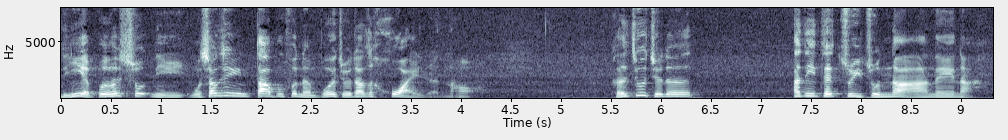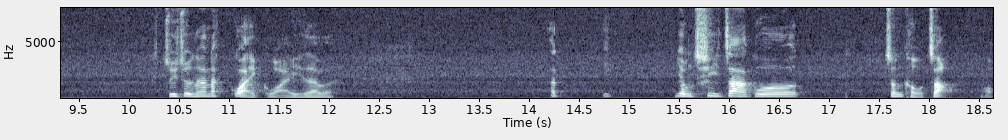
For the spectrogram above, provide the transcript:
你也不会说你，我相信大部分人不会觉得他是坏人哈，可是就会觉得阿弟在追逐那阿内呐，追逐那那怪怪，知道不？啊，用气炸锅蒸口罩哦。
